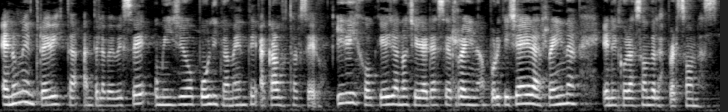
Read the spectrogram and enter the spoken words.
En una entrevista ante la BBC humilló públicamente a Carlos III y dijo que ella no llegaría a ser reina porque ya era reina en el corazón de las personas.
